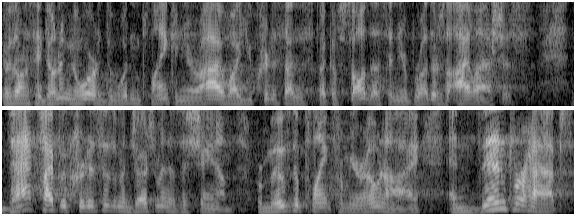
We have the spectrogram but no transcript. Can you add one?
Goes on to say, don't ignore the wooden plank in your eye while you criticize a speck of sawdust in your brother's eyelashes. That type of criticism and judgment is a sham. Remove the plank from your own eye, and then perhaps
